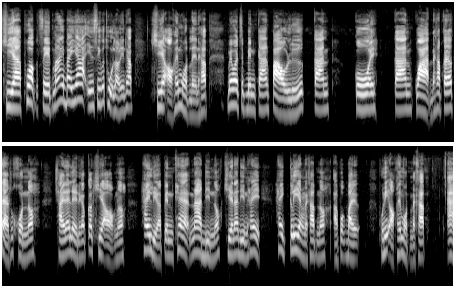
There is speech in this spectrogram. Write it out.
เคลียร์พวกเศษไม้ใบหญ้าอินทรีย์วัตถุเหล่านี้นะครับเคลียร์ออกให้หมดเลยนะครับ ไม่ว่าจะเป็นการเป่าหรือการโกย การกวาดนะครับก็แล้วแต่ทุกคนเนาะใช้ได้เลยนะครับก็เคลียร์ออกเนาะให้เหลือเป็นแค่หน้าดินเนาะเคลียร์หน้าดินให้ให้เกลี้ยงนะครับเนาะเอาพวกใบพวกนี้ออกให้หมดนะครับอะ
